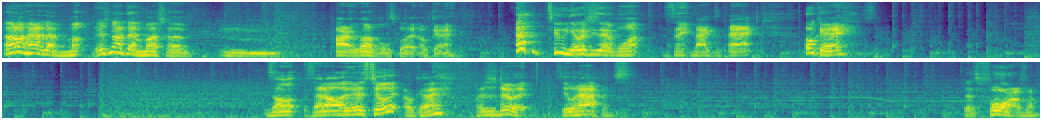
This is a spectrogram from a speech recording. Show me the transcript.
I don't have that much. There's not that much of mm, higher levels, but okay. Two Yoshis at once, same back to back. Okay. Is all is that all it is to it? Okay, let's just do it. See what happens. There's four of them.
